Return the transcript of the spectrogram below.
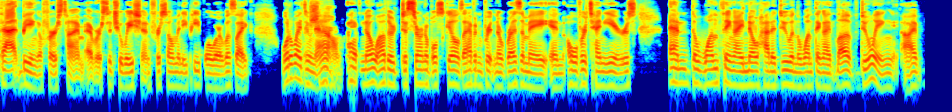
that being a first time ever situation for so many people where it was like what do i do sure. now i have no other discernible skills. I haven't written a resume in over 10 years. And the one thing i know how to do and the one thing i love doing i'm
